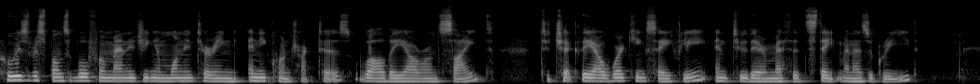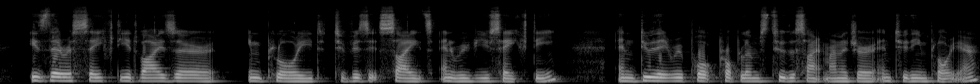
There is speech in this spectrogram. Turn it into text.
Who is responsible for managing and monitoring any contractors while they are on site to check they are working safely and to their method statement as agreed? Is there a safety advisor employed to visit sites and review safety? And do they report problems to the site manager and to the employer?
